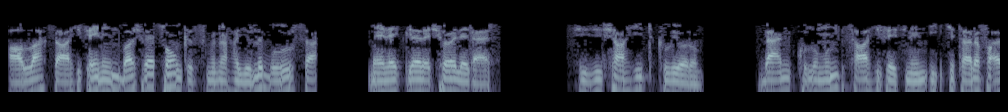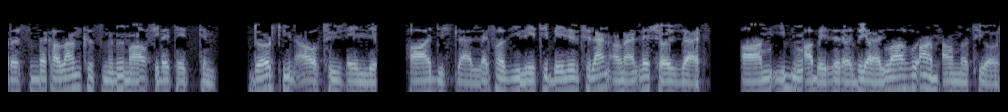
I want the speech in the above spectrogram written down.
Allah sahifenin baş ve son kısmını hayırlı bulursa, meleklere şöyle der. Sizi şahit kılıyorum. Ben kulumun sahifesinin iki tarafı arasında kalan kısmını mağfiret ettim. 4650 Hadislerle fazileti belirtilen amel ve sözler. Am İbn-i Abeze radıyallahu an anlatıyor.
